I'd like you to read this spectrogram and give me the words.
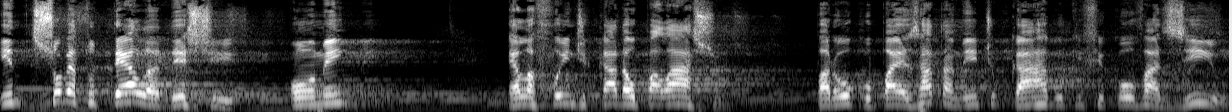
E sob a tutela deste homem, ela foi indicada ao palácio para ocupar exatamente o cargo que ficou vazio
